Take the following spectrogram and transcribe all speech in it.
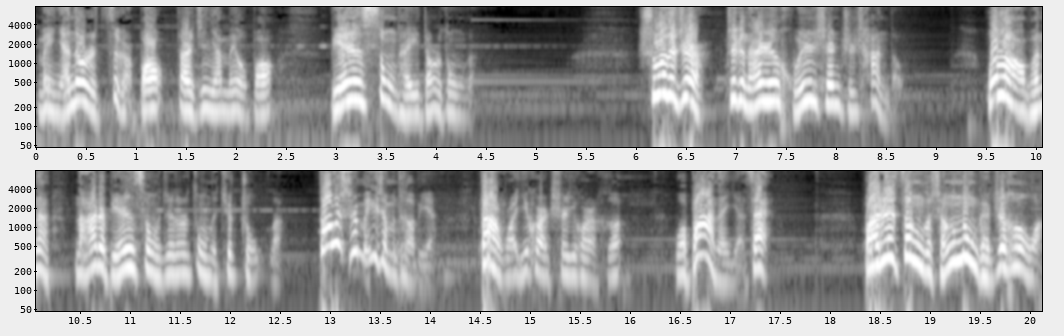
每年都是自个儿包，但是今年没有包，别人送她一兜粽子。说到这儿，这个男人浑身直颤抖。我老婆呢拿着别人送的这兜粽子去煮了，当时没什么特别，大伙一块吃一块喝。我爸呢也在，把这粽子绳弄开之后啊，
